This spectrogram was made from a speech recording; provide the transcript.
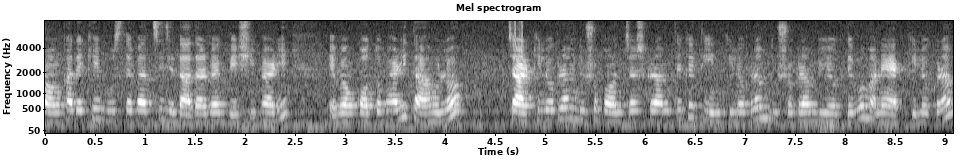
সংখ্যা দেখেই বুঝতে পারছি যে দাদার ব্যাগ বেশি ভারী এবং কত ভারী, তা হলো চার কিলোগ্রাম দুশো পঞ্চাশ গ্রাম থেকে তিন কিলোগ্রাম দুশো গ্রাম বিয়োগ দেবো মানে এক কিলোগ্রাম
